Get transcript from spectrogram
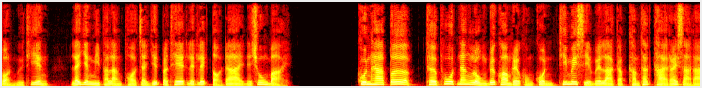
ก่อนมื้อเที่ยง และยังมีพลังพอจะยึดประเทศเล็กๆ ต่อได้ในช่วงบ่าย คุณฮาร์เปอร์ เธอพูดนั่งลงด้วยความเร็วของคนที่ไม่เสียเวลากับคำทักทายไร้สาระ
